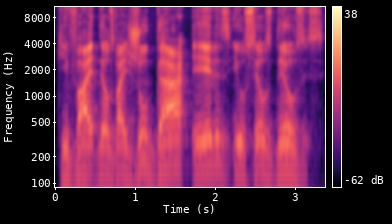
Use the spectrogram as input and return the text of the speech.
que vai, Deus vai julgar eles e os seus deuses.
